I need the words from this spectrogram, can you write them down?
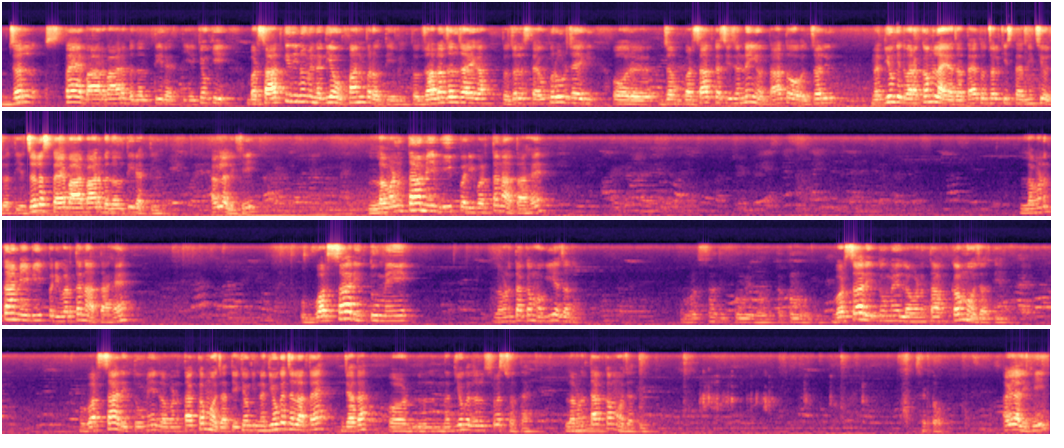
जल सतह बार बार बदलती रहती है, क्योंकि बरसात के दिनों में नदियाँ उफान पर होती है तो ज़्यादा जल जाएगा तो जल सतह ऊपर उठ जाएगी, और जब बरसात का सीज़न नहीं होता तो जल नदियों के द्वारा कम लाया जाता है तो जल की स्तर नीचे हो जाती है। जल सतह बार बार बदलती रहती है। अगला लिखिए। लवणता में भी परिवर्तन आता है। लवणता में भी परिवर्तन आता है। वर्षा ऋतु में लवणता कम होगी या ज़्यादा? वर्षा ऋतु में लवणता कम होगी। वर्षा ऋतु में लवणता कम हो जाती है। वर्षा ऋतु में लवणता कम हो जाती है क्योंकि नदियों का जल आता है ज़्यादा और नदियों का जल स्वच्छ होता है। लवणता कम हो जाती है। अगला लिखिए।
